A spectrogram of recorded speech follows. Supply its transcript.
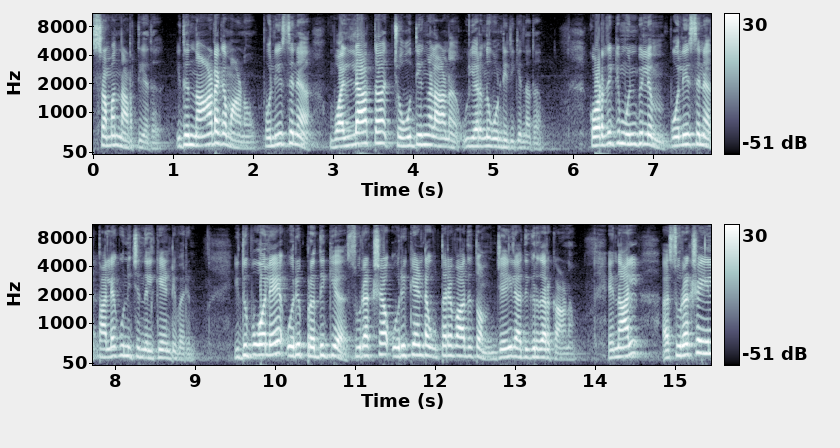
ശ്രമം നടത്തിയത്? ഇത് നാടകമാണോ? പോലീസിന് വല്ലാത്ത ചോദ്യങ്ങളാണ് ഉയർന്നുകൊണ്ടിരിക്കുന്നത്. കോടതിക്ക് മുൻപിലും പോലീസിന് തലകുനിച്ച് നിൽക്കേണ്ടി വരും. ഇതുപോലെ ഒരു പ്രതിക്ക് സുരക്ഷ ഒരുക്കേണ്ട ഉത്തരവാദിത്വം ജയിൽ അധികൃതർക്കാണ്. എന്നാൽ സുരക്ഷയിൽ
